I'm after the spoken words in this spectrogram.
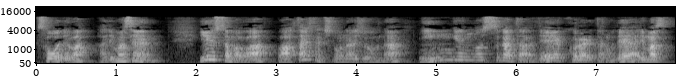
そうではありません。イエス様は私たちと同じような人間の姿で来られたのであります。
